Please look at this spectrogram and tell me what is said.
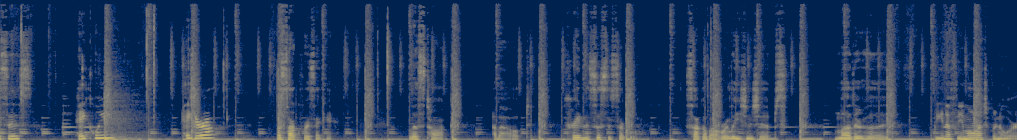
sis. Hey, queen. Hey, girl. Let's talk for a second. Let's talk about creating a sister circle. Let's talk about relationships, motherhood, being a female entrepreneur,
